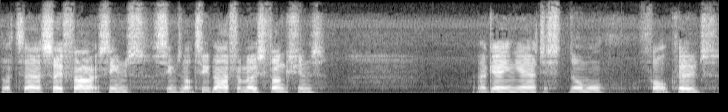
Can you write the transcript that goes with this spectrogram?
But uh, so far it seems seems not too bad for most functions. Again, yeah, just normal fault codes.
